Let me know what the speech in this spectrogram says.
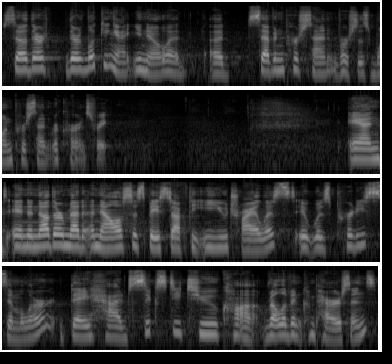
So they're, they're looking at, you know, a, a 7% versus 1% recurrence rate. And in another meta-analysis based off the EU trialists, it was pretty similar. They had 62 co relevant comparisons.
